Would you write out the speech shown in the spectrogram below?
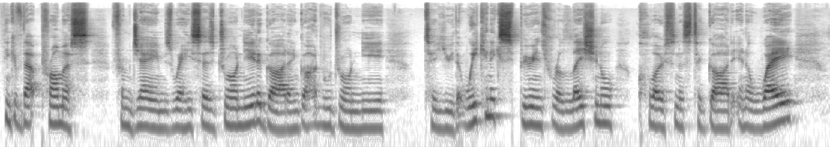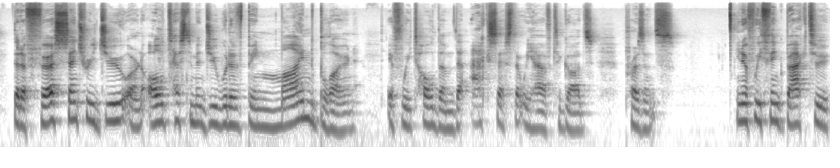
Think of that promise from James where he says, Draw near to God, and God will draw near to you, that we can experience relational closeness to God in a way that a first century Jew or an Old Testament Jew would have been mind blown if we told them the access that we have to God's presence. You know, if we think back to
